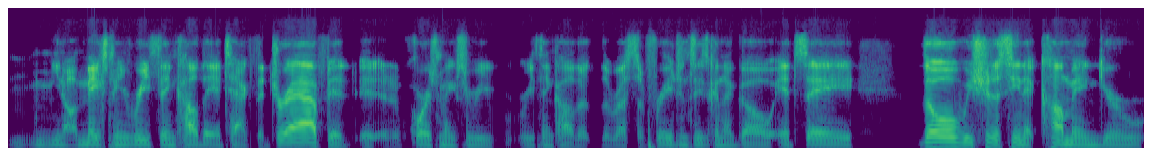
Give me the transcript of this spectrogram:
you know, it makes me rethink how they attack the draft. It, it of course makes me re- rethink how the, the rest of free agency is going to go. It's a though we should have seen it coming, you're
